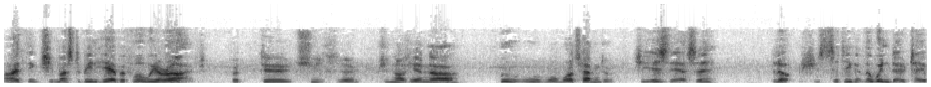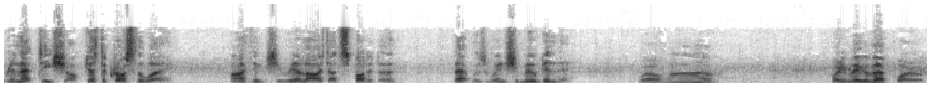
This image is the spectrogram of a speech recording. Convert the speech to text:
I think she must have been here before we arrived. But uh, she's uh, she's not here now. Who- who- What's happened to her? She is there, sir. Look, she's sitting at the window table in that tea shop just across the way. I think she realized I'd spotted her. That was when she moved in there. Well, I don't know. What do you make of that, Poirot?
